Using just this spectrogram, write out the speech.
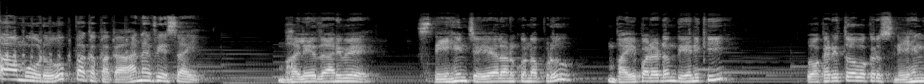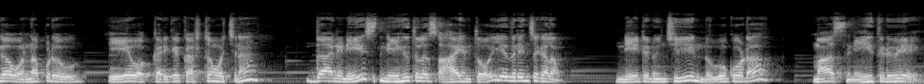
ఆ మూడు పకపక నవ్వేశాయి. భలే దానివే. స్నేహం చేయాలనుకున్నప్పుడు భయపడడం దేనికి? ఒకరితో ఒకరు స్నేహంగా ఉన్నప్పుడు ఏ ఒక్కరికి కష్టం వచ్చినా దానిని స్నేహితుల సహాయంతో ఎదిరించగలం. నేటి నుంచి నువ్వు కూడా మా స్నేహితుడివే.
